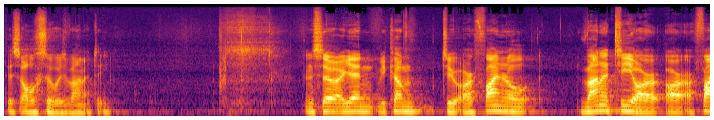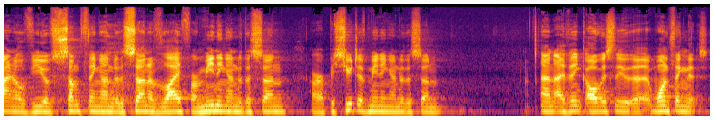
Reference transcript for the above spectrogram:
This also is vanity. And so, again, we come to our final vanity, our, our, our final view of something under the sun of life, our meaning under the sun, our pursuit of meaning under the sun. And I think, obviously, uh, one thing that's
